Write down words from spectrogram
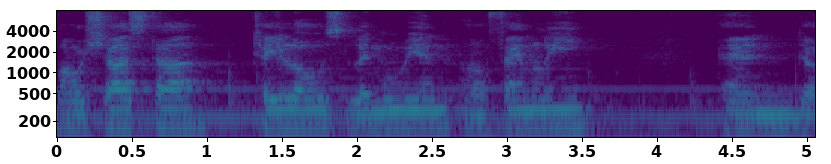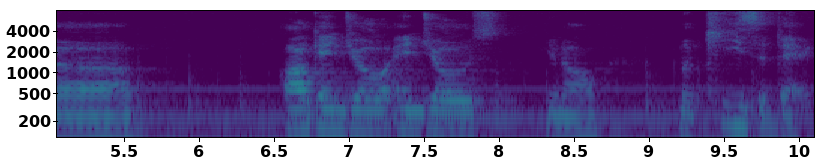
Mount Shasta, Telos, Lemurian uh, family, and uh, Archangel, angels, you know, Melchizedek,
